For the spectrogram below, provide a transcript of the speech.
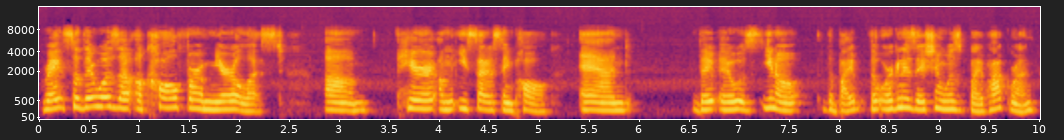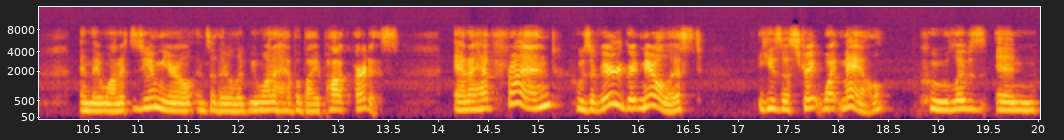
Right. So there was a, a call for a muralist um, here on the east side of St. Paul. And they, it was, you know, the, Bi- the organization was BIPOC run and they wanted to do a mural. And so they were like, we want to have a BIPOC artist. And I have a friend who's a very great muralist. He's a straight white male who lives in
